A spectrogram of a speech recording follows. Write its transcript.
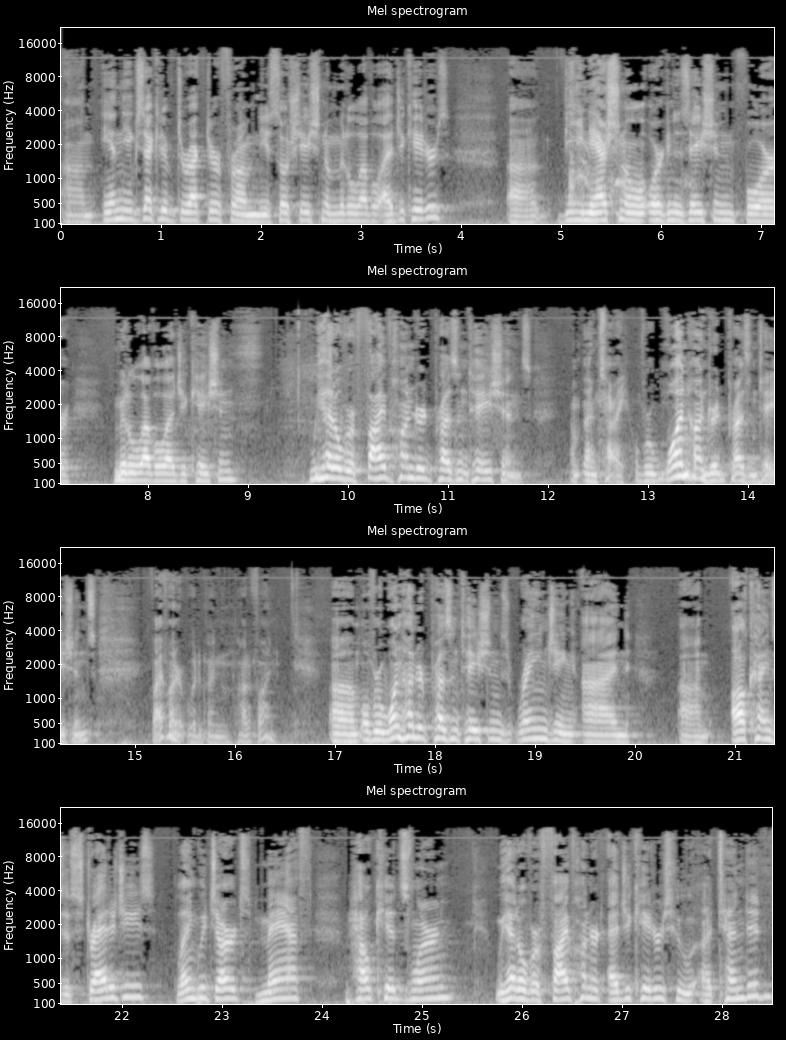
um, and the executive director from the Association of Middle Level Educators, uh, the national organization for middle level education. We had over 500 presentations. I'm, I'm sorry, over 100 presentations. 500 would have been a lot of fun. Um, over 100 presentations ranging on um, all kinds of strategies, language arts, math, how kids learn. We had over 500 educators who attended,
